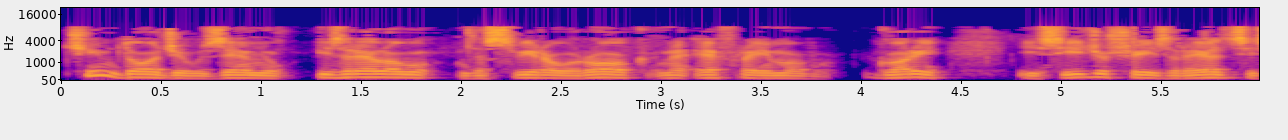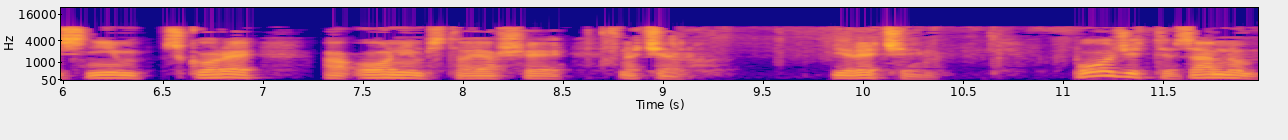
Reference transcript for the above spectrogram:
Čim dođe u zemlju Izraelovu, da svira u rog na Efraimovu gori i siđuše Izraelci s njim skore, a on im stajaše na čelu. I reče im, pođite za mnom,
